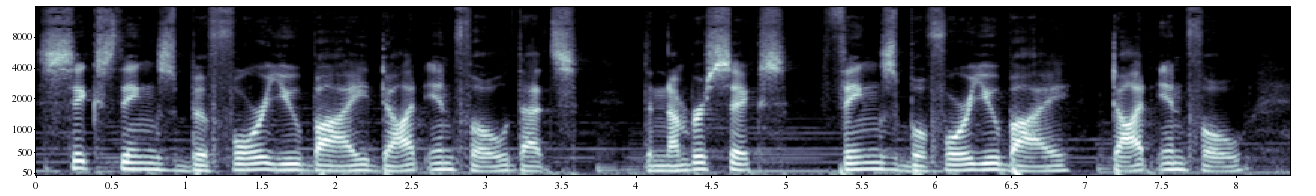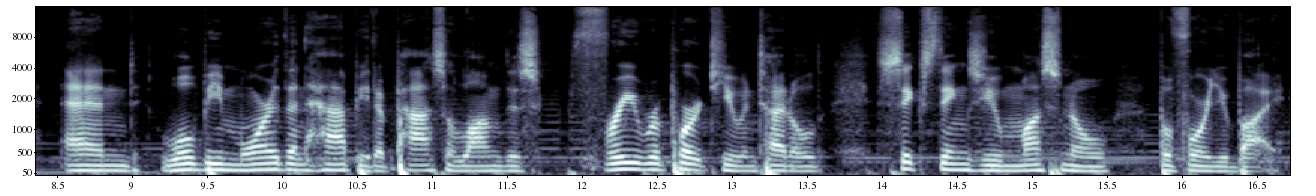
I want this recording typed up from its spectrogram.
sixthingsbeforeyoubuy.info. That's the number six thingsbeforeyoubuy.info and we'll be more than happy to pass along this free report to you entitled Six Things You Must Know Before You Buy.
